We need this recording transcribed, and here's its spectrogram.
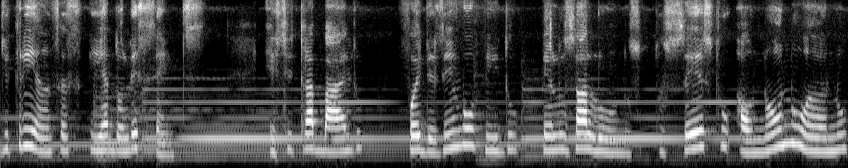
de Crianças e Adolescentes. Este trabalho foi desenvolvido pelos alunos do sexto ao nono ano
